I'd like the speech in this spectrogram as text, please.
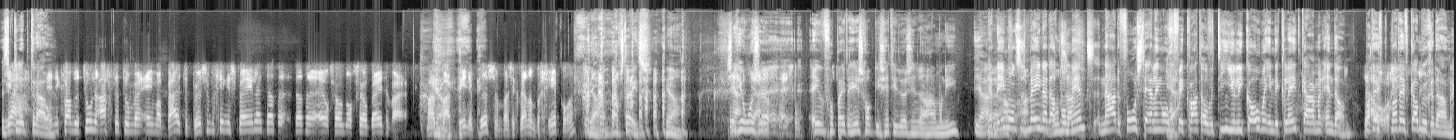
is ja, clubtrouw. En ik kwam er toen achter, toen we eenmaal buiten Bussum gingen spelen, dat er, dat er heel veel nog veel beter waren. Maar, Ja. maar binnen Bussum was ik wel een begrip hoor. Ja, nog steeds. Ja. Zeg Ja, jongens, eh, steeds. even voor Peter Heerschop, die zit hier dus in de harmonie. Ja, Ja, neem af- ons eens mee naar dat woensdag. moment na de voorstelling, ongeveer Ja. kwart over tien. Jullie komen in de kleedkamer en dan? Wat, Nou, heeft, wat heeft Cambuur gedaan?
